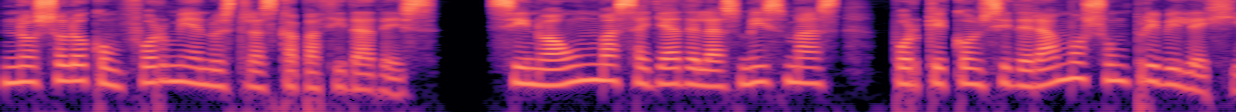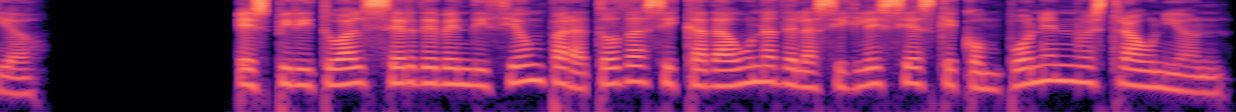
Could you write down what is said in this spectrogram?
no solo conforme a nuestras capacidades, sino aún más allá de las mismas, porque consideramos un privilegio espiritual ser de bendición para todas y cada una de las iglesias que componen nuestra unión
